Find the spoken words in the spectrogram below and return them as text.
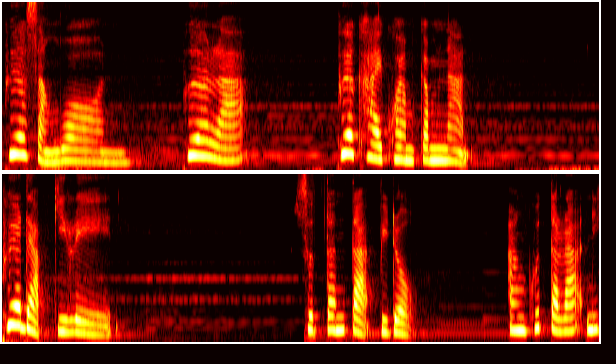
เพื่อสังวร เพื่อละ เพื่อคลายความกำหนัด เพื่อดับกิเลส สุตตันตปิฎก อังคุตระนิ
